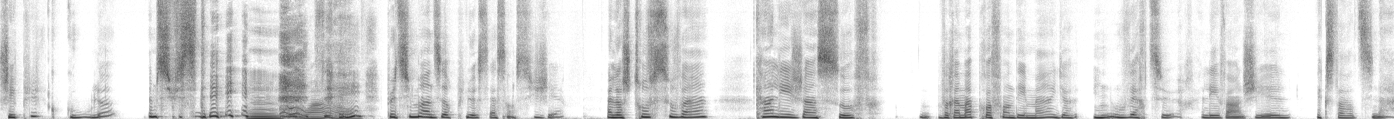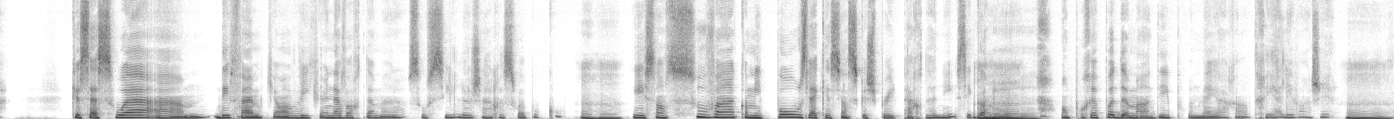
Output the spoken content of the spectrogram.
j'ai plus le goût, là, de me suicider. Wow. Peux-tu m'en dire plus à son sujet? Alors, je trouve souvent, quand les gens souffrent vraiment profondément, il y a une ouverture à l'Évangile extraordinaire. Que ce soit euh, des femmes qui ont vécu un avortement, ça aussi, là, j'en reçois beaucoup. Et ils sont souvent, comme ils posent la question, est-ce que je peux être pardonné? C'est comme, Mhm. Mhm. on ne pourrait pas demander pour une meilleure entrée à l'Évangile. Mhm.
